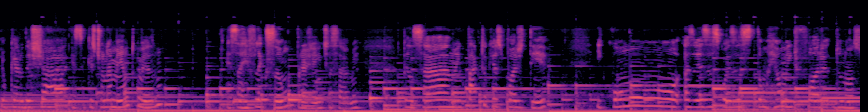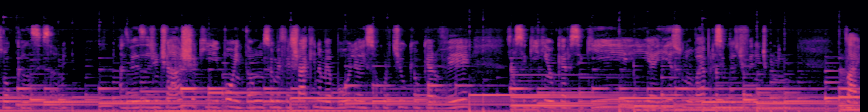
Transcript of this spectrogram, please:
Eu quero deixar esse questionamento mesmo, essa reflexão pra gente, sabe? Pensar no impacto que isso pode ter e como às vezes as coisas estão realmente fora do nosso alcance, sabe? Às vezes a gente acha que, pô, então se eu me fechar aqui na minha bolha e só curtir o que eu quero ver, só seguir quem eu quero seguir e é isso, não vai aparecer coisa diferente para mim. Vai,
